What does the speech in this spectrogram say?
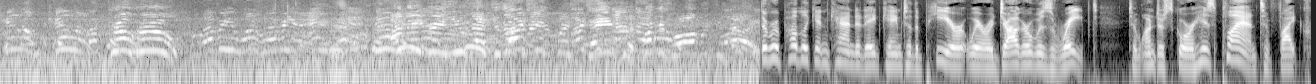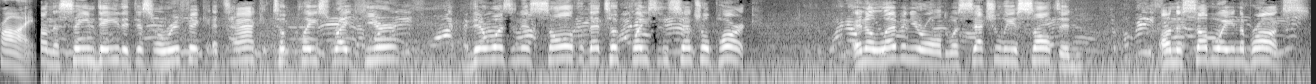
Kill him! Kill him! Kill who? Whoever you want, whoever you're angry at. I'm angry at you guys. You guys are making this place dangerous. What is wrong with you guys? The Republican candidate came to the pier where a jogger was raped to underscore his plan to fight crime. On the same day that this horrific attack took place right here, there was an assault that took place in Central Park. An 11 year old was sexually assaulted on the subway in the Bronx.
